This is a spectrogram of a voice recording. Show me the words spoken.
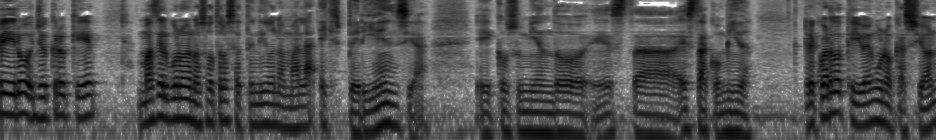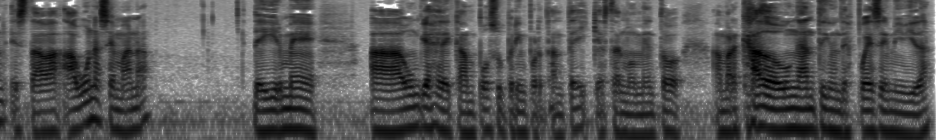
Pero yo creo que más de alguno de nosotros ha tenido una mala experiencia eh, consumiendo esta, esta comida. Recuerdo que yo en una ocasión estaba a una semana de irme a un viaje de campo súper importante y que hasta el momento ha marcado un antes y un después en mi vida.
